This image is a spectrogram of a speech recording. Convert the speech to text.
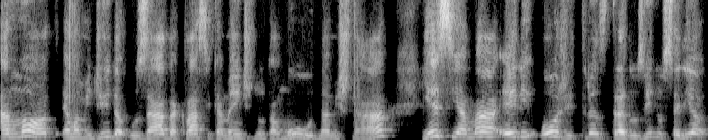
Amot é uma medida usada classicamente no Talmud, na Mishnah, e esse amá, ele hoje, traduzindo, seria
